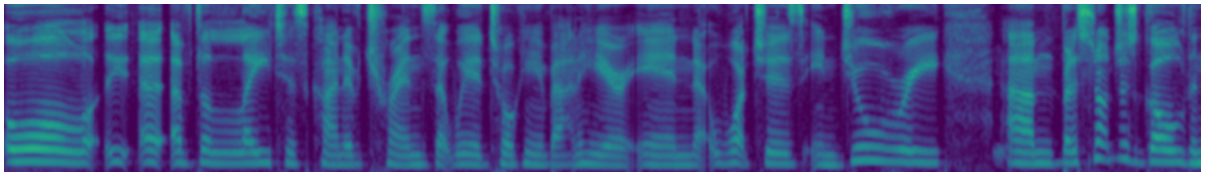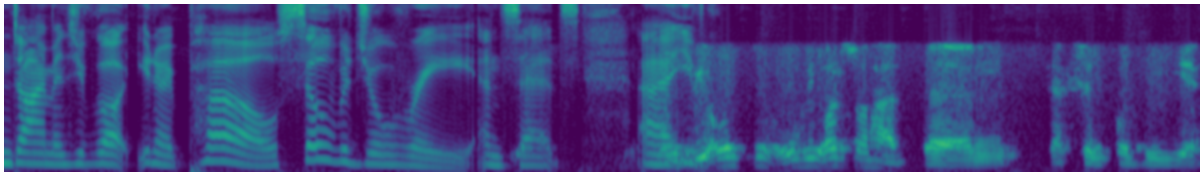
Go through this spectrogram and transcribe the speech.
all uh, of the latest kind of trends that we're talking about here in watches, in jewelry. Um, but it's not just gold and diamonds. You've got, you know, pearl, silver jewelry and sets. Uh, and we also we also have um, section for the uh,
